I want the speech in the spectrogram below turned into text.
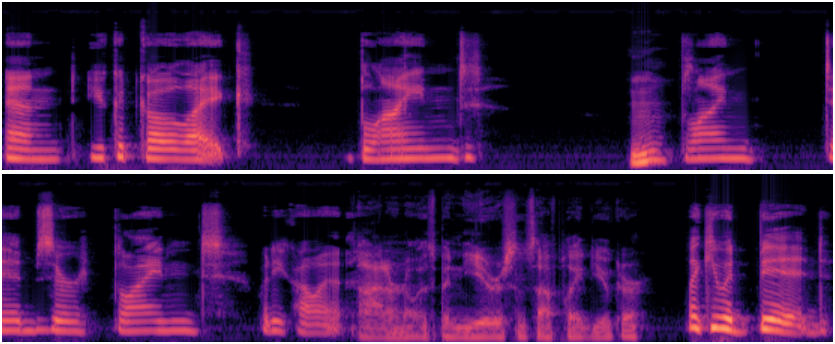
and you could go like blind, Hmm? blind dibs or blind. What do you call it? I don't know. It's been years since I've played euchre. Like you would bid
